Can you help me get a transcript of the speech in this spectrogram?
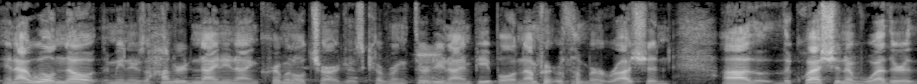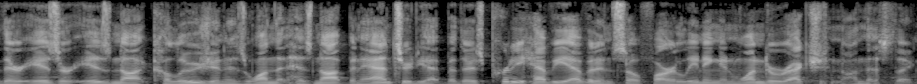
And I will note, I mean, there's 199 criminal charges covering 39 mm. people. A number of them are Russian. Uh, the, the question of whether there is or is not collusion is one that has not not been answered yet, but there's pretty heavy evidence so far leaning in one direction on this thing.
